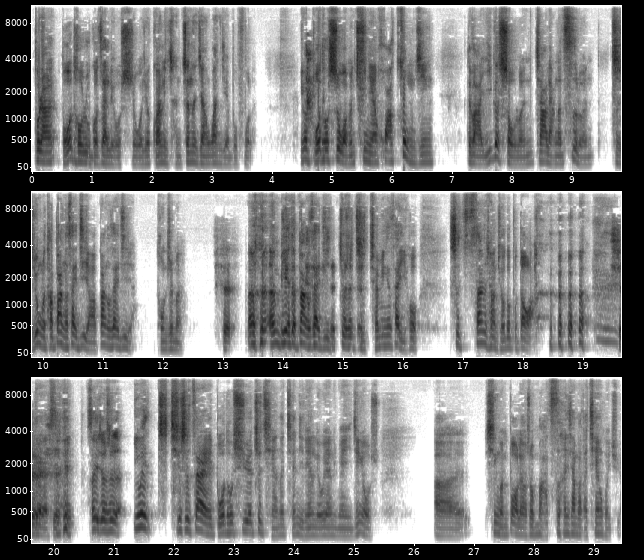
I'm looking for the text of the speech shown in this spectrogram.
不然，博头如果再流失，我觉得管理层真的将万劫不复了。因为博头是我们去年花重金，对吧？一个首轮加两个次轮，只用了他半个赛季啊，半个赛季，同志们。是 N NBA 的半个赛季，就是指全明星赛以后，是三十场球都不到啊。是，对，所以所以就是因为其实，在博头续约之前的前几天留言里面已经有，呃，新闻爆料说马刺很想把他签回去，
